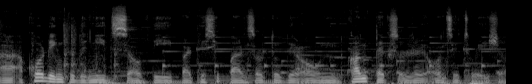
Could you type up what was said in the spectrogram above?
uh, according to the needs of the participants or to their own context or their own situation.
